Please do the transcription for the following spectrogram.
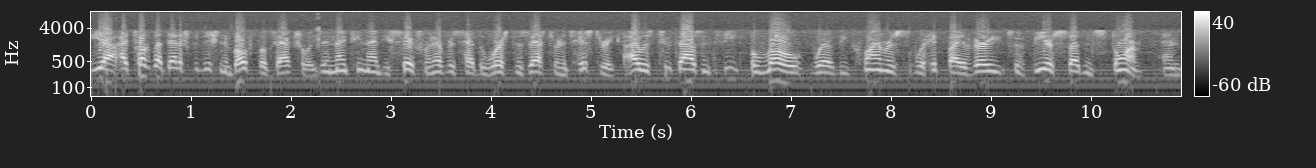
Yeah, I talked about that expedition in both books, actually. In 1996, when Everest had the worst disaster in its history, I was 2,000 feet below where the climbers were hit by a very severe sudden storm, and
